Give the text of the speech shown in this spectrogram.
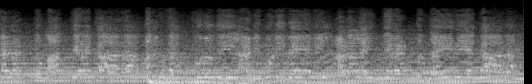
கலட்டும் ஆத்திரக்கார அந்த குருதி அடிமுடி வேரில் அடலை திரட்டும் தைரியக்காரன்.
